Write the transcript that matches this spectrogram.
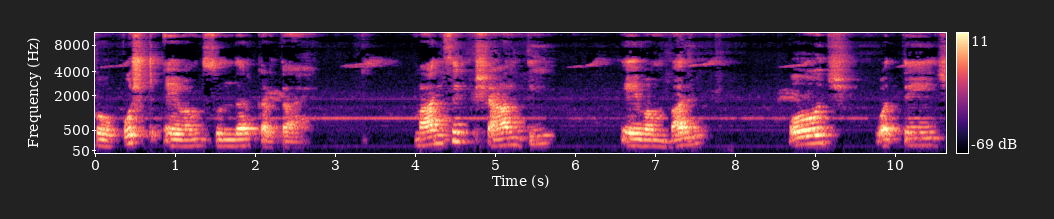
को पुष्ट एवं सुंदर करता है। मानसिक शांति एवं बल ओज व तेज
